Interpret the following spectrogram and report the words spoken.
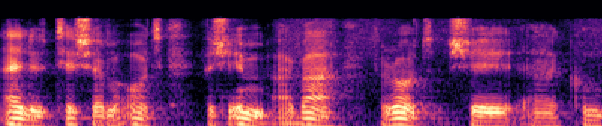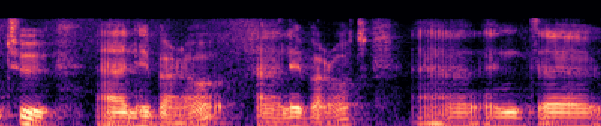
Elu tesha ma'ot v'shim arba verot she kumtu lebarot. And uh,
